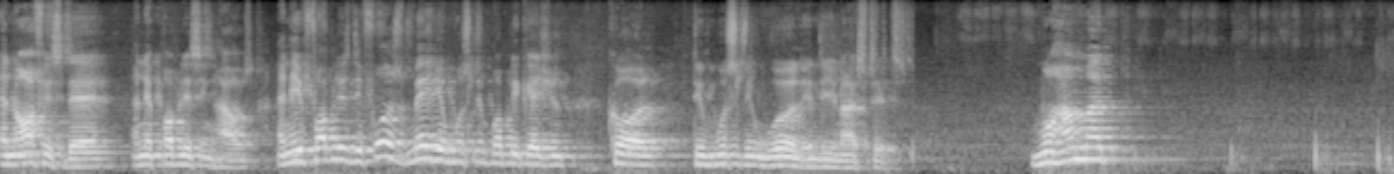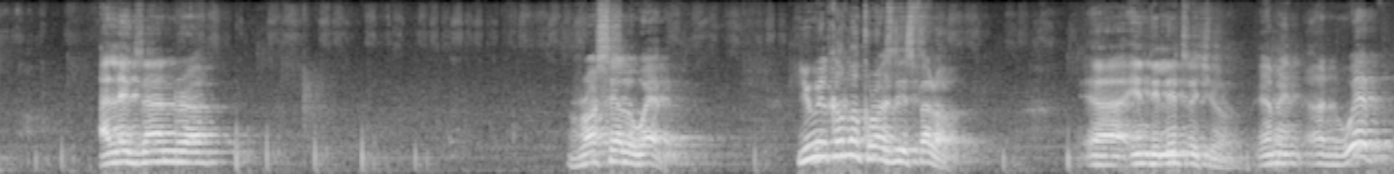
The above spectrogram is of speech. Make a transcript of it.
an office there and a publishing house. And he published the first major Muslim publication called The Muslim World in the United States. Muhammad Alexander Russell Webb. You will come across this fellow uh, in the literature. I mean, and Webb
